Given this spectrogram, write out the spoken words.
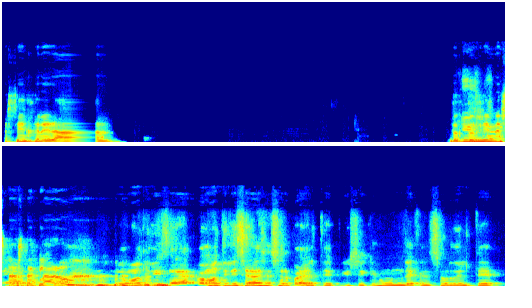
Así en general. Doctor Gin, ¿está, claro? Vamos a, utilizar, a, César para el TEP, que sé que es un defensor del TEP.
